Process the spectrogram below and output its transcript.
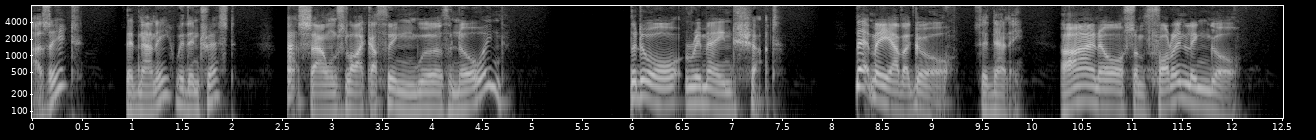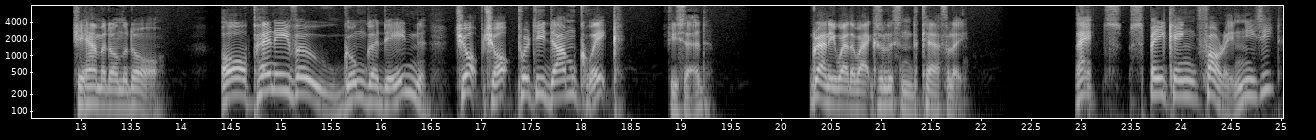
Has it? said Nanny, with interest. That sounds like a thing worth knowing. The door remained shut. Let me have a go, said Nanny. I know some foreign lingo. She hammered on the door. Oh, penny voo, gunga din, chop chop pretty damn quick, she said. Granny Weatherwax listened carefully. That's speaking foreign, is it?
